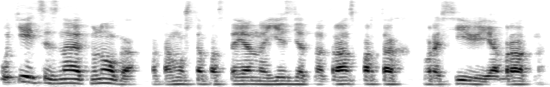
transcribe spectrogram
Путейцы знают много, потому что постоянно ездят на транспортах в Россию и обратно.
